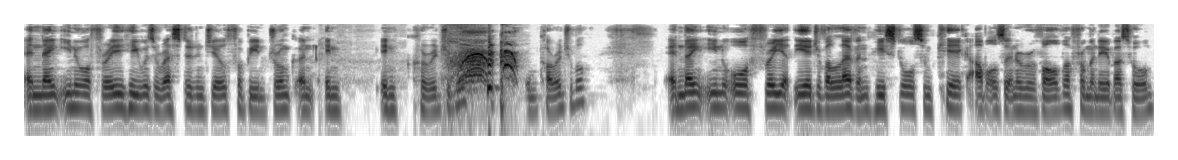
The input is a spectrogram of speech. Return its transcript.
In 1903, he was arrested and jailed for being drunk and in- incorrigible. incorrigible. In 1903, at the age of 11, he stole some cake, apples, and a revolver from a neighbour's home.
